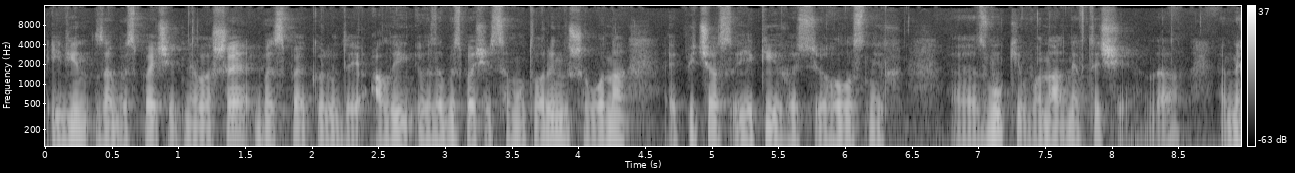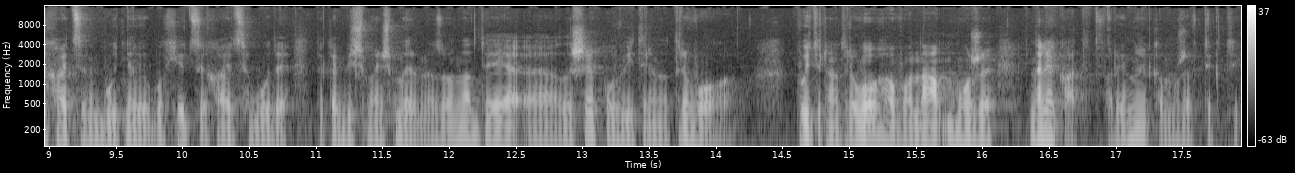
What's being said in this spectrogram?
і він забезпечить не лише безпеку людей, але й забезпечить саму тварину, що вона е, під час якихось голосних е, звуків вона не втече. Да? Нехай це не будуть не вибухи, це хай це буде така більш-менш мирна зона, де е, лише повітряна тривога. Повітряна тривога вона може налякати тварину, яка може втекти.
